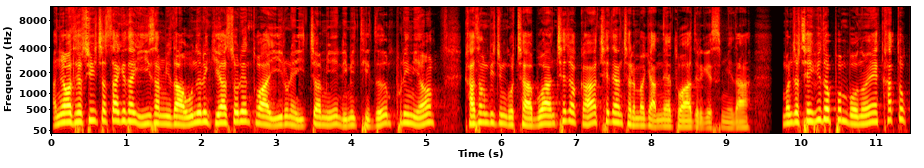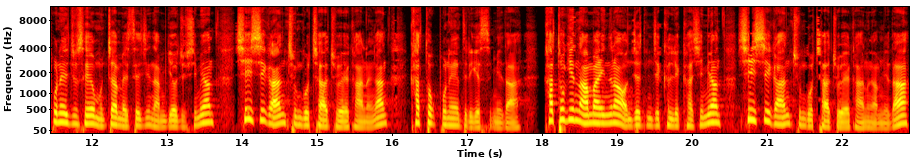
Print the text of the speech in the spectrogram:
안녕하세요. 수익차 싸게 사기 이사입니다. 오늘은 기아 소렌토와 이륜의 2.2 리미티드 프리미엄 가성비 중고차 무한 최저가 최대한 저렴하게 안내 도와드리겠습니다. 먼저 제 휴대폰 번호에 카톡 보내주세요. 문자 메시지 남겨주시면 실시간 중고차 조회 가능한 카톡 보내드리겠습니다. 카톡이 남아있느라 언제든지 클릭하시면 실시간 중고차 조회 가능합니다.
